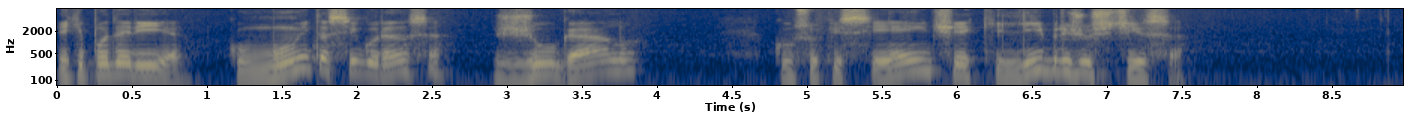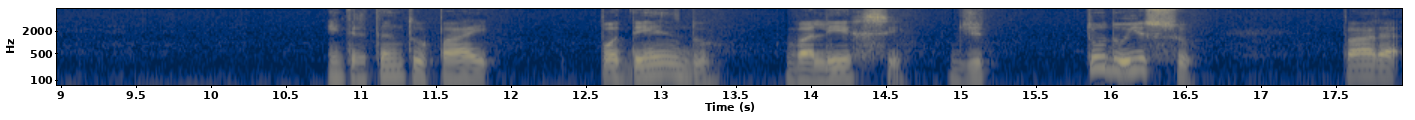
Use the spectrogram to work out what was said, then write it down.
E que poderia, com muita segurança, julgá-lo com suficiente equilíbrio e justiça. Entretanto, o pai, podendo valer-se de tudo isso para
